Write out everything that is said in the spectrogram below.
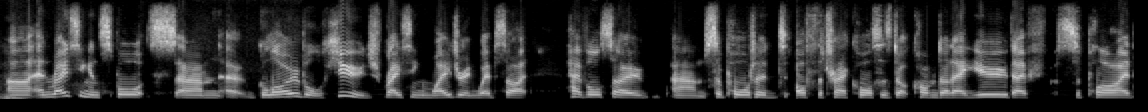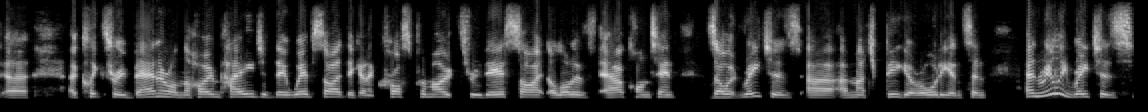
Mm. Uh, and Racing and Sports, um, global, huge racing and wagering website, have also um, supported offthetrackhorses.com.au. They've supplied a, a click through banner on the homepage of their website. They're going to cross promote through their site a lot of our content. So it reaches uh, a much bigger audience and, and really reaches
